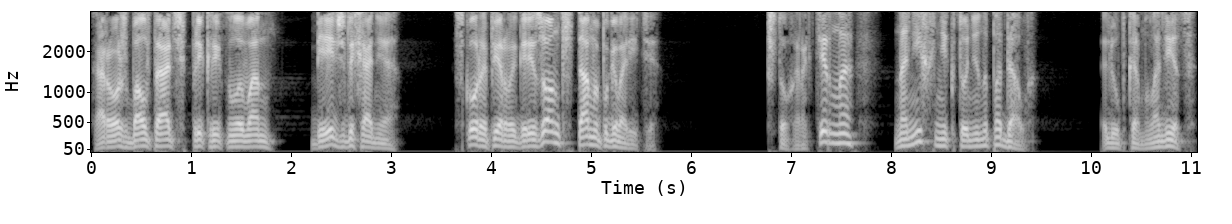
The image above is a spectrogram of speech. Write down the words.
Хорош болтать, прикрикнул Иван. Беречь дыхание. Скоро первый горизонт, там и поговорите. Что характерно, на них никто не нападал. Любка молодец.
